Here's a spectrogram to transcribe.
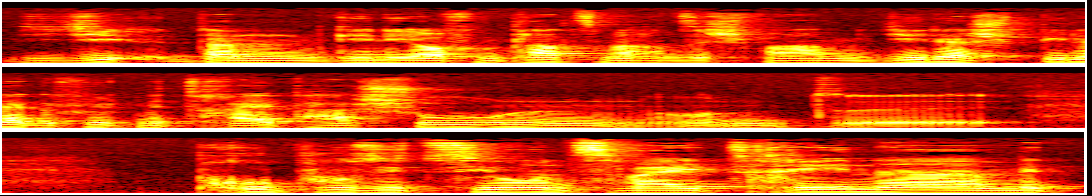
Je, dann gehen die auf den Platz, machen sich warm. Jeder Spieler gefühlt mit drei Paar Schuhen und äh, pro Position zwei Trainer mit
